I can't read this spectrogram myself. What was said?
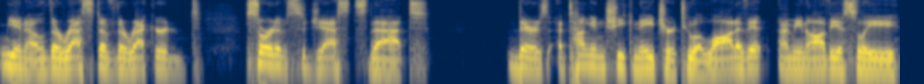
you know, the rest of the record sort of suggests that there's a tongue-in-cheek nature to a lot of it. I mean, obviously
